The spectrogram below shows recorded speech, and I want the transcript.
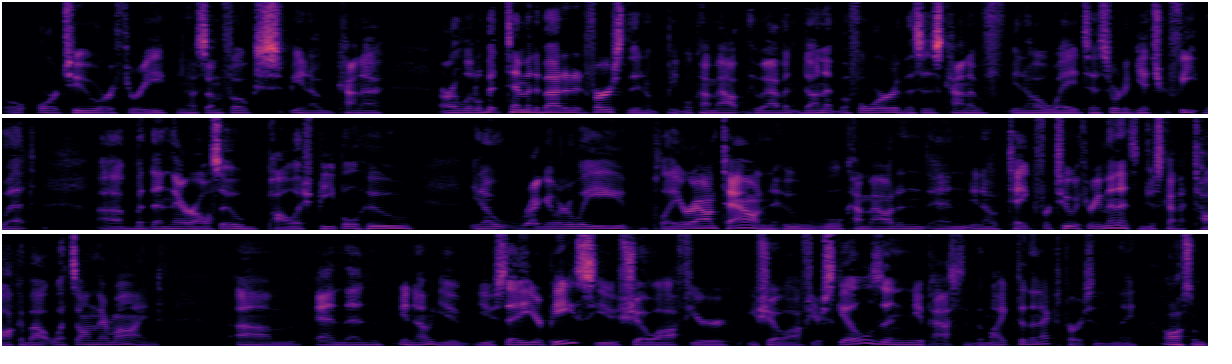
or, or two or three. You know some folks you know kind of are a little bit timid about it at first. You know people come out who haven't done it before. This is kind of you know a way to sort of get your feet wet. Uh, but then there are also polished people who you know regularly play around town who will come out and and you know take for two or three minutes and just kind of talk about what's on their mind um, and then you know you you say your piece you show off your you show off your skills and you pass the mic to the next person and they awesome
